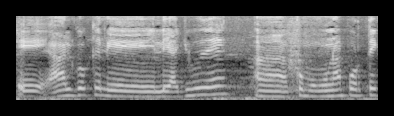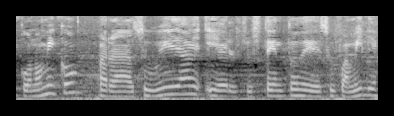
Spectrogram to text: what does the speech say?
eh, algo que le, le ayude como un aporte económico para su vida y el sustento de su familia.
